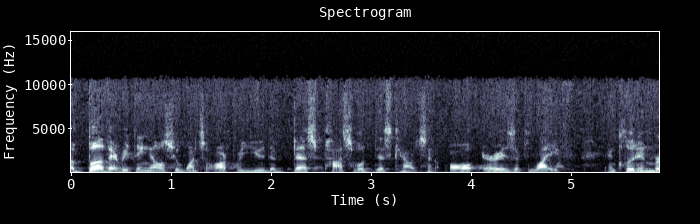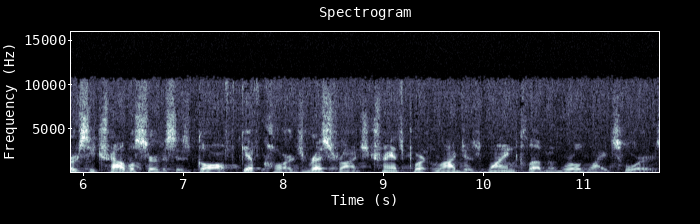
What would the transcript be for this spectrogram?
Above everything else, we want to offer you the best possible discounts in all areas of life, including emergency travel services, golf, gift cards, restaurants, transport lodges, wine club, and worldwide tours.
